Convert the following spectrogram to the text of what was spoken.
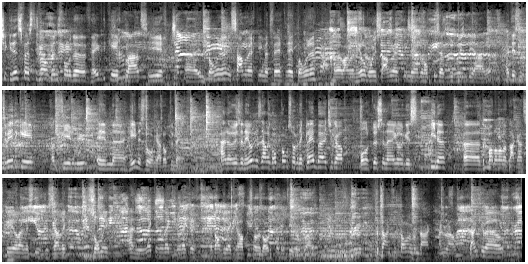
Chickens Festival vindt voor de vijfde keer plaats hier uh, in Tongeren in samenwerking met Fairtrade Tongeren, uh, waar we een hele mooie samenwerking mee hebben opgezet de jaren. Het is de tweede keer dat we vieren nu in uh, Henes doorgaan op de Meer. En er is een heel gezellige opkomst. We hebben een klein buitje gehad. Ondertussen eigenlijk is Ine de pannen van het dak aan het spelen en is hier gezellig, zonnig en lekker, lekker, lekker met al die lekkere hapjes van het oude comité ook wel. Bedankt voor het vandaag. Dank u wel. Dank wel.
